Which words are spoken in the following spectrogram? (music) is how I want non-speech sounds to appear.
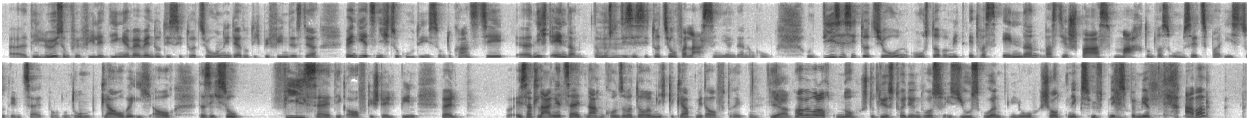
äh, die Lösung für viele Dinge, weil wenn du die Situation, in der du dich befindest, ja, wenn die jetzt nicht so gut ist und du kannst sie äh, nicht ändern, dann musst du diese Situation verlassen in irgendeinem Grund. Und diese Situation musst du aber mit etwas ändern, was dir Spaß macht und was umsetzbar ist zu dem Zeitpunkt. Und darum glaube ich auch, dass ich so vielseitig aufgestellt bin, weil es hat lange Zeit nach dem Konservatorium nicht geklappt mit Auftreten. Ja. Habe ich mir gedacht, no, studierst halt irgendwas, ist Jus geworden. Jo, schaut nichts, hilft nichts bei mir. Aber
